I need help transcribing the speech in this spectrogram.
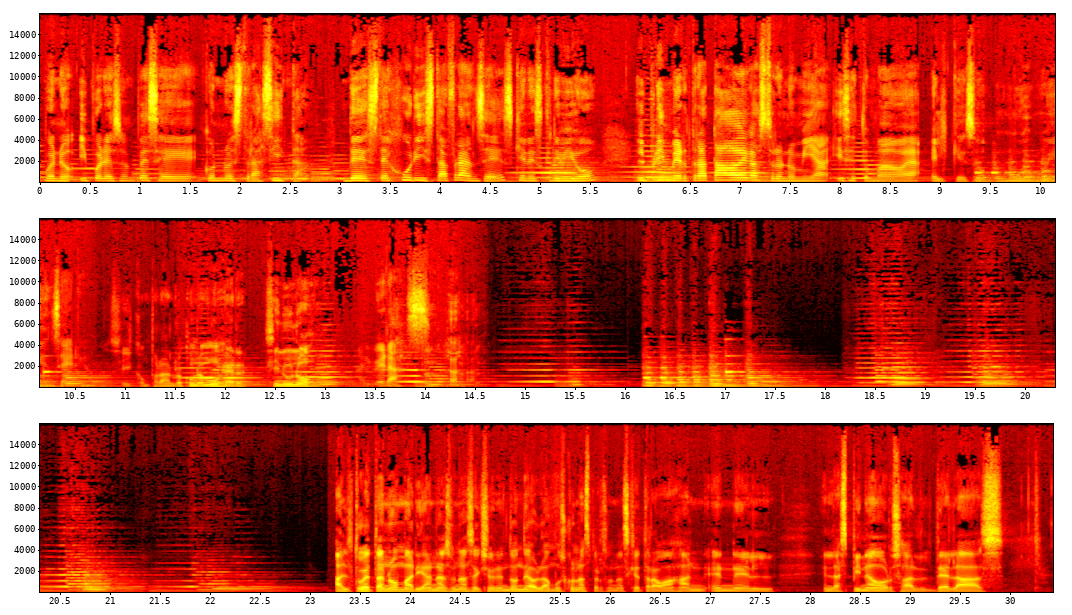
Bueno, y por eso empecé con nuestra cita de este jurista francés quien escribió el primer tratado de gastronomía y se tomaba el queso muy, muy en serio. Sí, compararlo con una mujer sin un ojo. Ahí verás. Al tuétano, Mariana, es una sección en donde hablamos con las personas que trabajan en, el, en la espina dorsal de las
